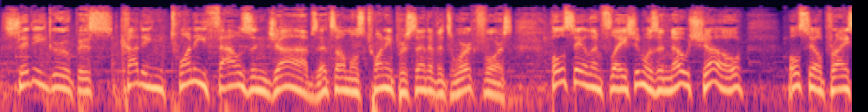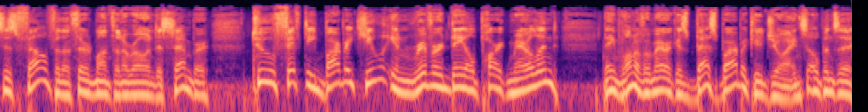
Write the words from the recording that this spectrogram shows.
Citigroup is cutting 20,000 jobs. That's almost 20% of its workforce. Wholesale inflation was a no-show. Wholesale prices fell for the third month in a row in December. 250 Barbecue in Riverdale Park, Maryland, named one of America's best barbecue joints, opens a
